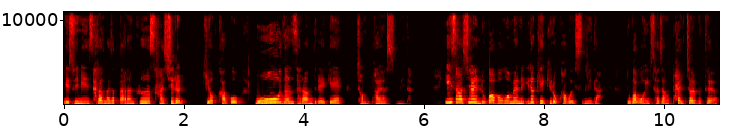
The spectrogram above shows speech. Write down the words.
예수님이 살아나셨다는 그 사실을 기억하고 모든 사람들에게 전파하였습니다. 이 사실을 누가복음에는 이렇게 기록하고 있습니다. 누가복음 24장 8절부터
